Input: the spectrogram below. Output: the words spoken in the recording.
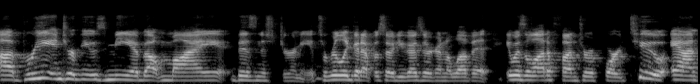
uh, Bree interviews me about my business journey. It's a really good episode. You guys are gonna love it. It was a lot of fun to record too, and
